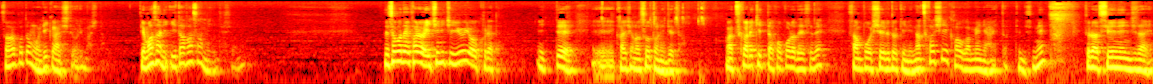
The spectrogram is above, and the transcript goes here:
そのことも理解しておりました。で、まさに板挟みですよね。で、そこで彼は一日猶予をくれと言って、え会社の外に出た。まあ、疲れ切った心ですね、散歩をしている時に懐かしい顔が目に入ったって言うんですね。それは青年時代、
